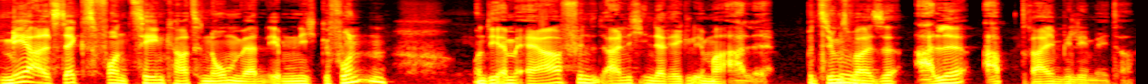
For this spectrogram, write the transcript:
mehr als sechs von zehn Karzinomen werden eben nicht gefunden. Und die MR findet eigentlich in der Regel immer alle, beziehungsweise hm. alle ab drei Millimeter.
